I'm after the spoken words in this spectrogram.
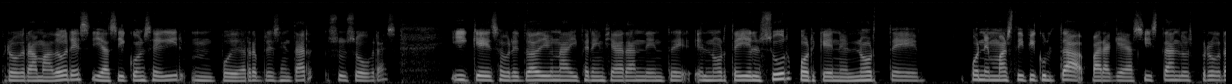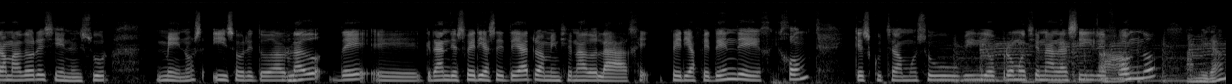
programadores y así conseguir mm, poder representar sus obras y que sobre todo hay una diferencia grande entre el norte y el sur, porque en el norte ponen más dificultad para que asistan los programadores y en el sur menos. Y sobre todo ha hablado de eh, grandes ferias de teatro, ha mencionado la Feria FETEN de Gijón, que escuchamos su vídeo promocional así de ah, fondo. Ah, mira.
